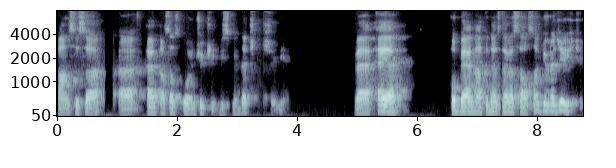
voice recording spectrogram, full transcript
Hansısa ə, ən əsas oyunçu qismində çıxış edir. Və əgər o bəyanatı nəzərə salsa, görəcəyik ki,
